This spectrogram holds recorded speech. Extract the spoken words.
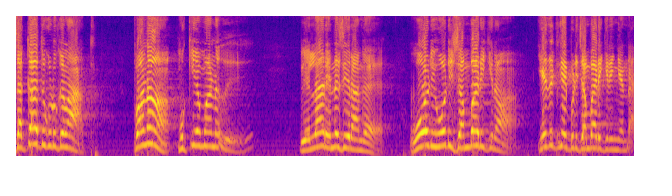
ஜக்காத்து கொடுக்கலாம். பணம் முக்கியமானது. இப்போ எல்லாரும் என்ன செய்கிறாங்க ஓடி ஓடி சம்பாதிக்கிறோம். எதுக்குங்க இப்படி சம்பாதிக்கிறீங்கன்னா?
